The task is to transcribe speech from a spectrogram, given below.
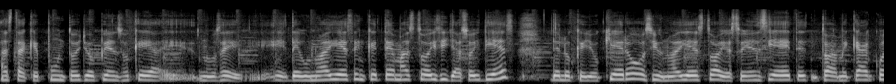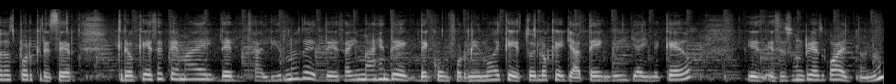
hasta qué punto yo pienso que no sé, eh, de 1 a 10 en qué tema estoy, si ya soy 10 de lo que yo quiero o si 1 a 10 todavía estoy en 7, todavía me quedan cosas por crecer. Creo que ese tema del, salirnos de, esa imagen de, conformismo de que esto es lo que ya tengo y ya ahí me quedo, ese es un riesgo alto, ¿no?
